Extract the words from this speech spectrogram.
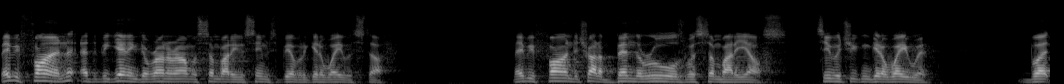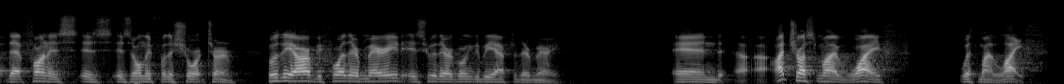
Maybe fun at the beginning to run around with somebody who seems to be able to get away with stuff. Maybe fun to try to bend the rules with somebody else, see what you can get away with. But that fun is, is, is only for the short term. Who they are before they're married is who they're going to be after they're married. And uh, I trust my wife with my life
